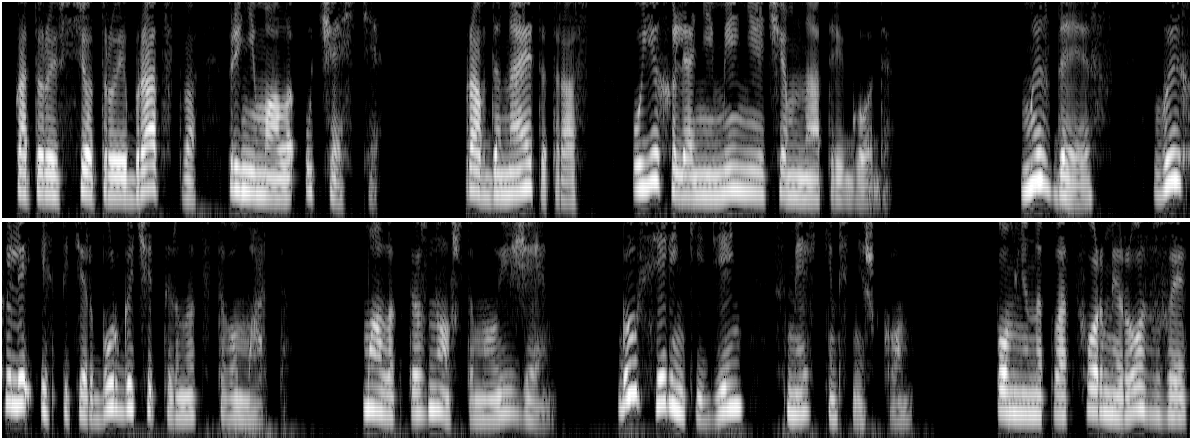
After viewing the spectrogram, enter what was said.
в которой все троебратство принимало участие. Правда, на этот раз уехали они менее чем на три года. Мы с ДС выехали из Петербурга 14 марта. Мало кто знал, что мы уезжаем. Был серенький день с мягким снежком. Помню на платформе розовые,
